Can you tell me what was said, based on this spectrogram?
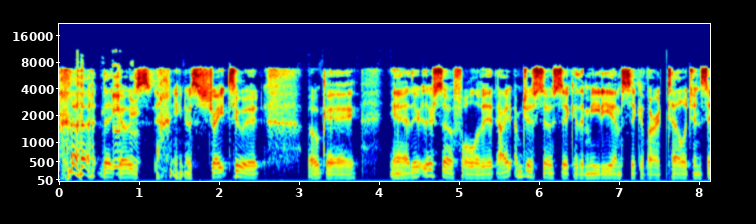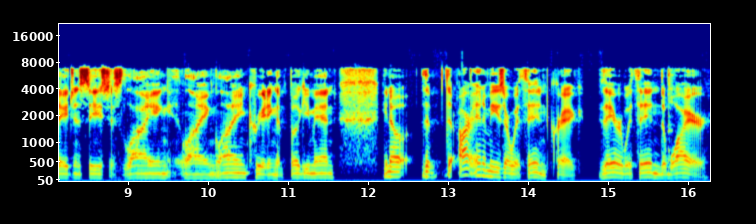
that goes, you know, straight to it. Okay, yeah, they're they're so full of it. I, I'm just so sick of the media. I'm sick of our intelligence agencies just lying, lying, lying, creating the boogeyman. You know, the, the our enemies are within, Craig. They are within the wire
